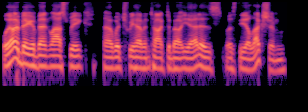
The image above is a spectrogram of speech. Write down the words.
Well, the other big event last week, uh, which we haven't talked about yet, is was the election,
